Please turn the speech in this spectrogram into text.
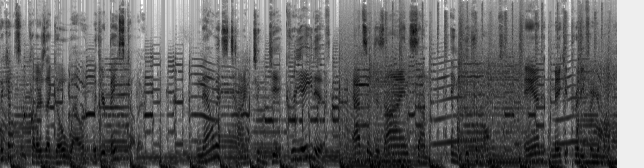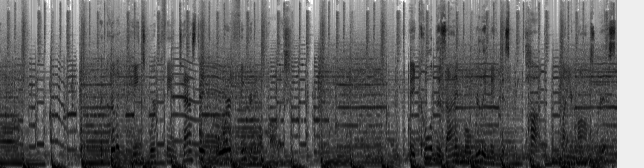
Pick out some colors that go well with your base color. Now it's time to get creative. Add some design, some accoutrements, and make it pretty for your mama. Acrylic paints work fantastic or fingernail polish. A cool design will really make this pop on your mom's wrist.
